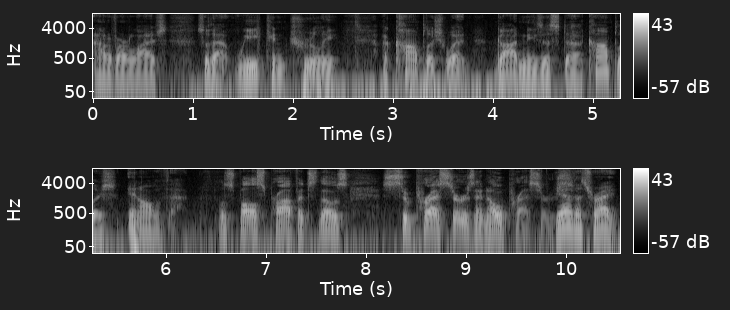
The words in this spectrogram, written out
out of our lives so that we can truly accomplish what God needs us to accomplish in all of that. Those false prophets, those suppressors and oppressors. Yeah, that's right.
